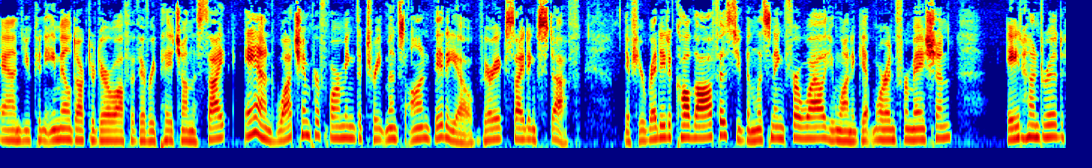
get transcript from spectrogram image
And you can email Dr. Darrow off of every page on the site and watch him performing the treatments on video. Very exciting stuff. If you're ready to call the office, you've been listening for a while, you want to get more information, 800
